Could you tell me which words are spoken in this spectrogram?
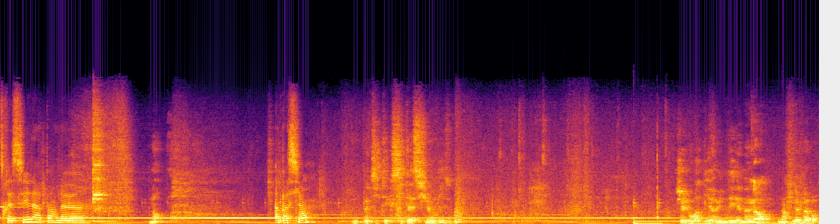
Stressé là par le. Non, Impatient une petite excitation, disons. J'ai le droit de dire une DME Non. Non, je n'ai pas le droit.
